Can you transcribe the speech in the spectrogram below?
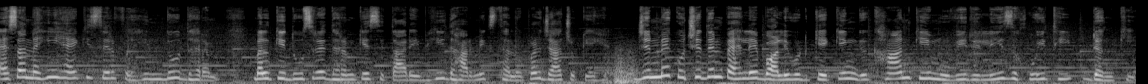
ऐसा नहीं है कि सिर्फ़ हिंदू धर्म, बल्कि दूसरे धर्म के सितारे भी धार्मिक स्थलों पर जा चुके हैं। जिनमें कुछ ही दिन पहले बॉलीवुड के किंग खान की मूवी रिलीज़ हुई थी, डंकी।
